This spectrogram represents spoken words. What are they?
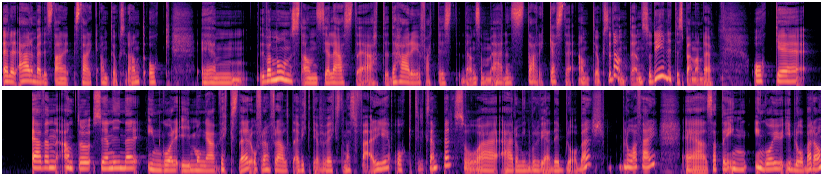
eller är en väldigt star stark antioxidant. Och eh, det var någonstans jag läste att det här är faktiskt den som är den starkaste antioxidanten. Så det är lite spännande. Och eh, Även antocyaniner ingår i många växter och framförallt är viktiga för växternas färg. Och till exempel så eh, är de involverade i blåbärs blåa färg. Eh, så att det ingår ju i blåbär. Då.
